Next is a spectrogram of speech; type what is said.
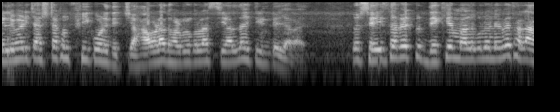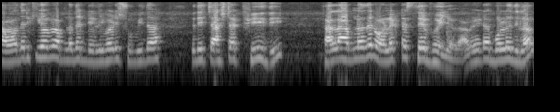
ডেলিভারি চার্জটা এখন ফ্রি করে দিচ্ছি। হাওড়া, ধর্মতলা, শিয়ালদা তিনটে জায়গায়। তো সেই হিসাবে একটু দেখে মালগুলো নেবে, তাহলে আমাদের কি হবে? আপনাদের ডেলিভারি সুবিধা যদি চার্জটা ফ্রি দিই তাহলে আপনাদের অনেকটা সেভ হয়ে যাবে। আমি এটা বলে দিলাম,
